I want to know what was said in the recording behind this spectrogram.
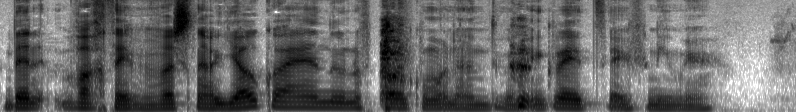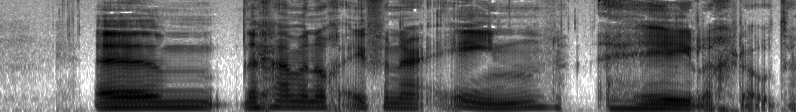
Ben, wacht even, was ik nou Yoko aan het doen of Pokémon aan het doen? Ik weet het even niet meer. Ehm, dan gaan we nog even naar één hele grote.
